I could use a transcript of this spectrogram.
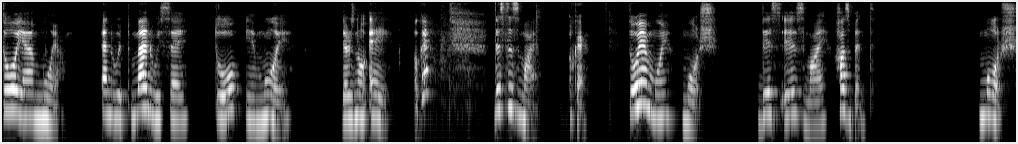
to je moja, and with men we say to je moj. There's no a. Okay. This is my. Okay. To je moj mož. This is my husband. Mož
